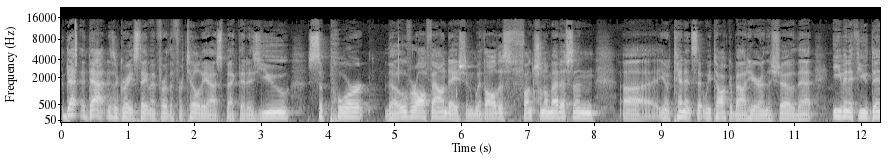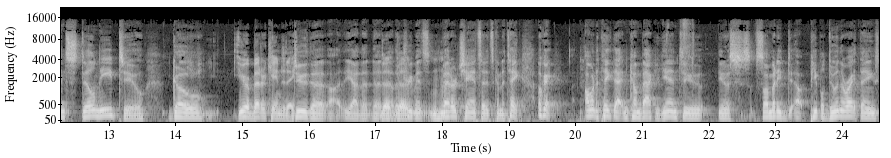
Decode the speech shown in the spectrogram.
That that is a great statement for the fertility aspect. That is, you support the overall foundation with all this functional medicine, uh, you know, tenets that we talk about here in the show. That even if you then still need to go You're a better candidate. do the uh, yeah the the, The- the the- treatments, better chance that it's going to take. Okay, I want to take that and come back again to you know somebody uh, people doing the right things,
